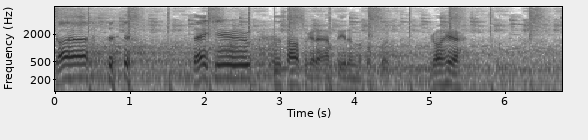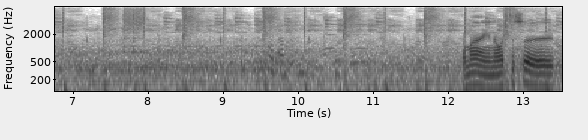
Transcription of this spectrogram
Go ahead. Thank you. This house, we gotta empty it in the booklet. Go here. Come on, you know what to say.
